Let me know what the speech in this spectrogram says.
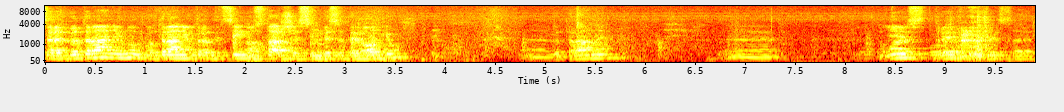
серед ветеранів. Ну, ветеранів традиційно старше 70 років. Е, Ветерани. Е, І три три серед.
